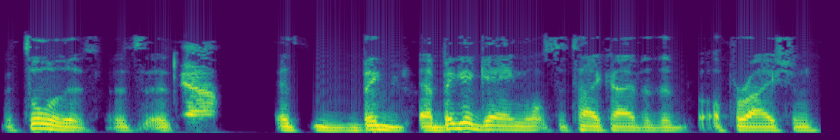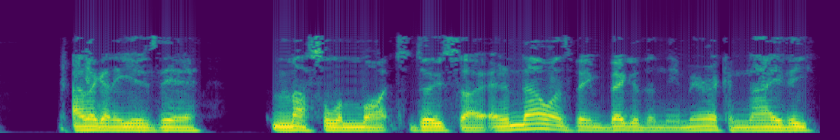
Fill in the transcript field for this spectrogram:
That's all it is. It's, it's, Yeah. it's big, a bigger gang wants to take over the operation and they're going to use their muscle and might to do so. And no one's been bigger than the American Navy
